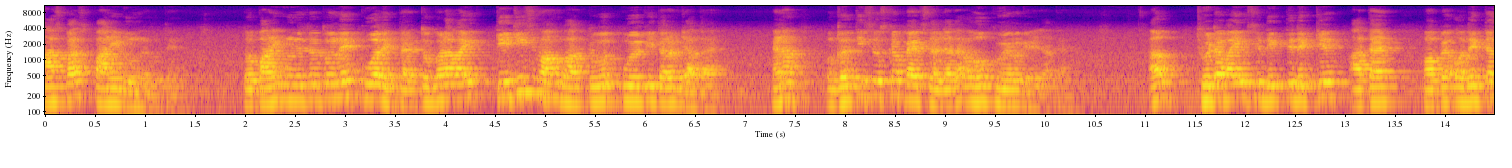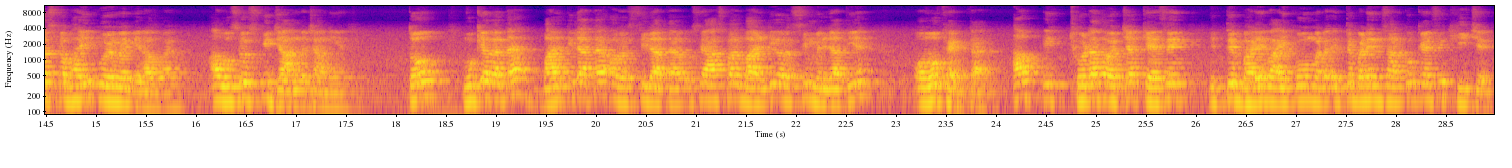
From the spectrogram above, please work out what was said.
आसपास पानी ढूंढ रहे होते हैं। तो पानी ढूंढ रहे तो उन्हें कुआ दिखता है तो बड़ा भाई तेज़ी से वहाँ भागते हुए कुएँ की तरफ़ जाता है है ना? वो गलती से उसका पैर चल जाता है और वो कुएँ में गिर जाता है। अब छोटा भाई उसे देखते देख के आता है वहाँ पे, और देखता है उसका भाई कुएँ में गिरा हुआ है। अब उसे उसकी जान बचानी है। तो वो क्या करता है? बाल्टी लाता है और रस्सी लाता है। उसे आसपास बाल्टी और रस्सी मिल जाती है और वो फेंकता है। अब एक छोटा सा बच्चा कैसे इतने बड़े भाई को मतलब इतने बड़े इंसान को कैसे खींचे?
